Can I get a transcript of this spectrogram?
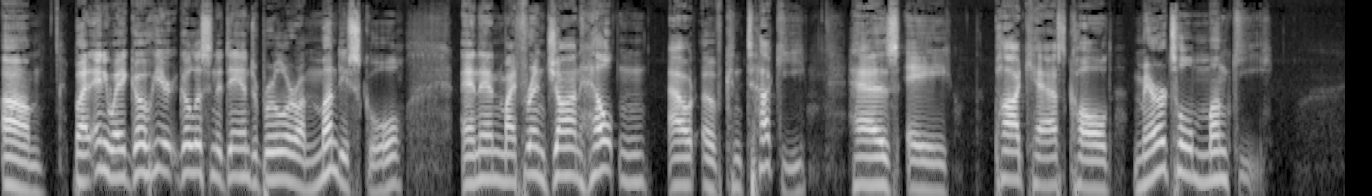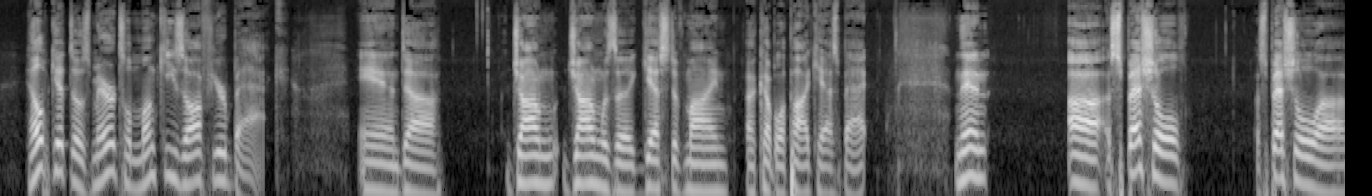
Um, but anyway, go here, go listen to Dan DeBruler on Monday School, and then my friend John Helton out of Kentucky has a podcast called Marital Monkey. Help get those marital monkeys off your back. And uh, John John was a guest of mine a couple of podcasts back. And then uh, a special a special uh,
